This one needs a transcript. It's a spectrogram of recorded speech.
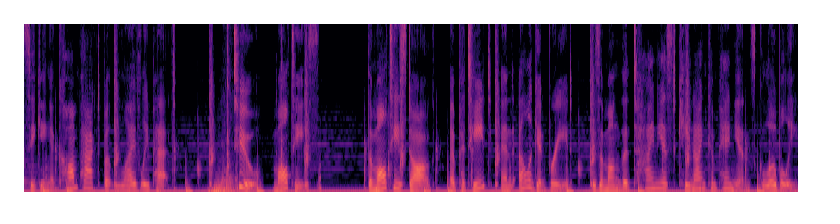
seeking a compact but lively pet. 2. Maltese The Maltese dog, a petite and elegant breed, is among the tiniest canine companions globally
